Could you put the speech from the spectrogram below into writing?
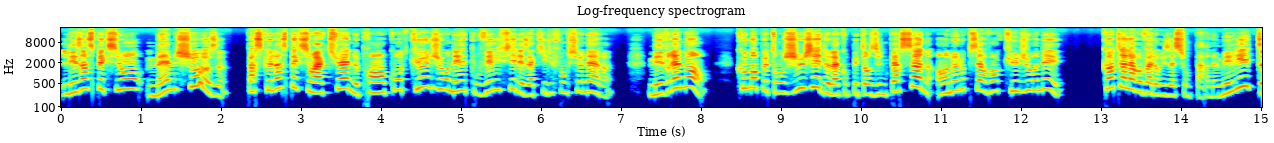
Les inspections, même chose, parce que l'inspection actuelle ne prend en compte qu'une journée pour vérifier les acquis du fonctionnaire. Mais vraiment, comment peut-on juger de la compétence d'une personne en ne l'observant qu'une journée? Quant à la revalorisation par le mérite,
